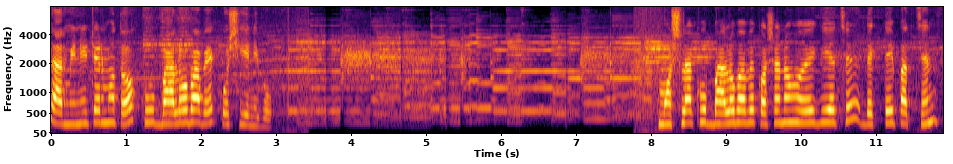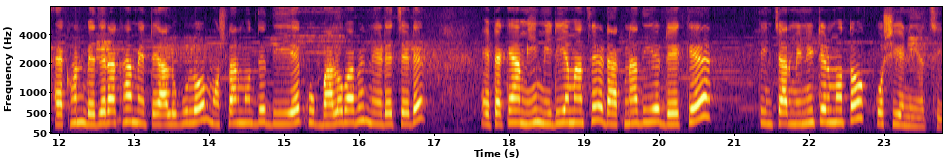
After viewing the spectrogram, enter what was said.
চার মিনিটের মতো খুব ভালোভাবে কষিয়ে নিব। মশলা খুব ভালোভাবে কষানো হয়ে গিয়েছে, দেখতেই পাচ্ছেন। এখন বেজে রাখা মেটে আলুগুলো মশলার মধ্যে দিয়ে খুব ভালোভাবে নেড়ে চেড়ে এটাকে আমি মিডিয়াম আছে ঢাকনা দিয়ে ডেকে তিন চার মিনিটের মতো কষিয়ে নিয়েছি।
